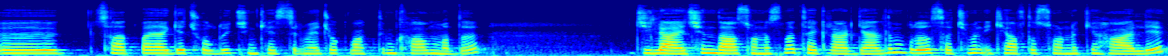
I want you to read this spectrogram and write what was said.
e, saat bayağı geç olduğu için kestirmeye çok vaktim kalmadı. Cila için daha sonrasında tekrar geldim. Bu da saçımın iki hafta sonraki hali.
